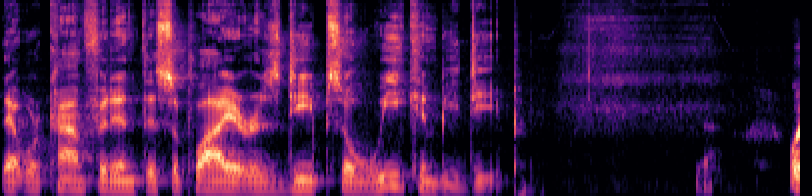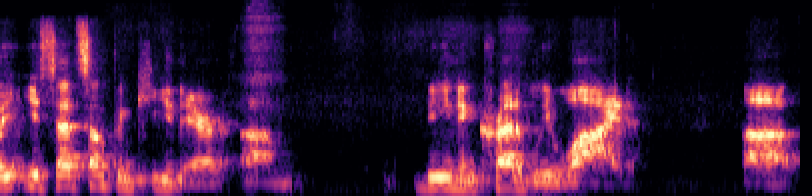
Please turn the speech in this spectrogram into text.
that we're confident the supplier is deep, so we can be deep. Yeah. Well, you said something key there. Um, being incredibly wide. Uh,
